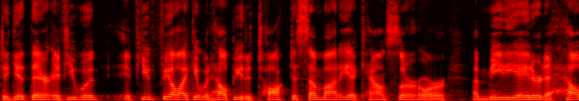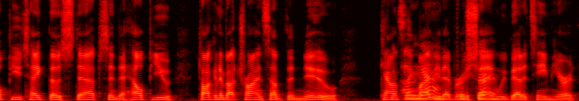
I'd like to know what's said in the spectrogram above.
to get there. If you would if you feel like it would help you to talk to somebody a counselor or a mediator to help you take those steps and to help you talking about trying something new counseling Oh, might yeah, be that very sure. thing we've got a team here at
